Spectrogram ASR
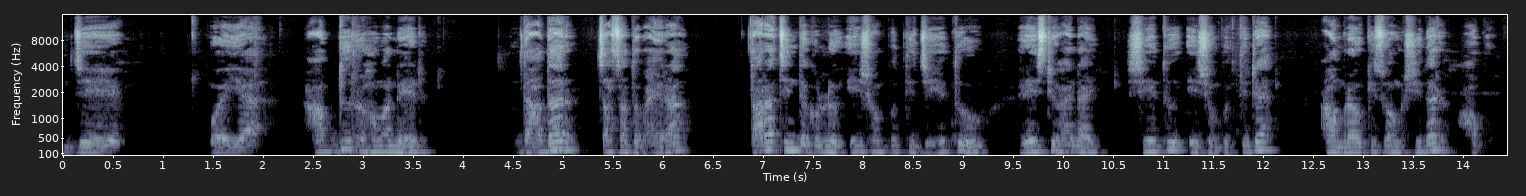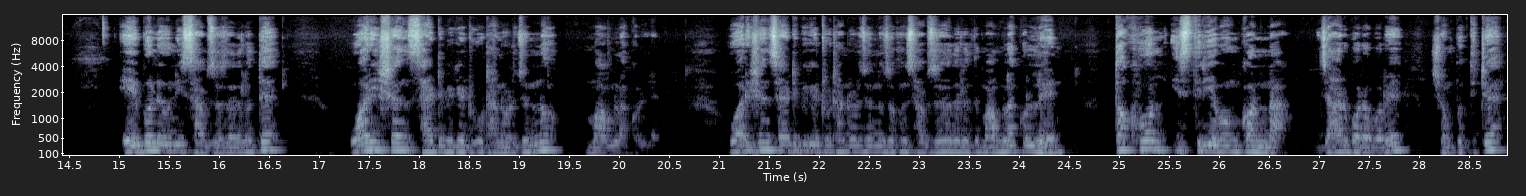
যে ওই আব্দুর রহমানের দাদার চাচাতো ভাইরা তারা চিন্তা করল, এই সম্পত্তি যেহেতু রেজিস্ট্রি হয় নাই, সেহেতু এই সম্পত্তিটা আমরাও কিছু অংশীদার হব। এই বলে উনি সাবজজ আদালতে ওয়ারিশান সার্টিফিকেট ওঠানোর জন্য মামলা করলেন। ওয়ারিশান সার্টিফিকেট ওঠানোর জন্য যখন সাবজজ আদালতে মামলা করলেন, তখন স্ত্রী এবং কন্যা যার বরাবরে সম্পত্তিটা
